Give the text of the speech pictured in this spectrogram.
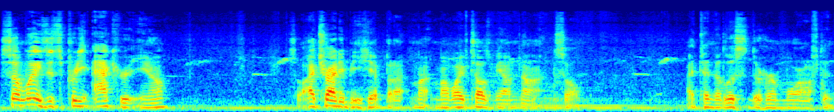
some ways it's pretty accurate, you know. So I try to be hip, but I, my, my wife tells me I'm not. So I tend to listen to her more often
